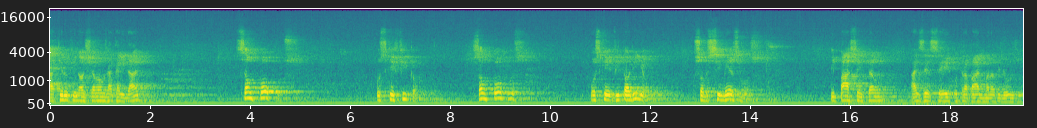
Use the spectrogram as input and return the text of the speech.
aquilo que nós chamamos a caridade, são poucos os que ficam, são poucos os que vitoriam sobre si mesmos e passam então a exercer o trabalho maravilhoso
